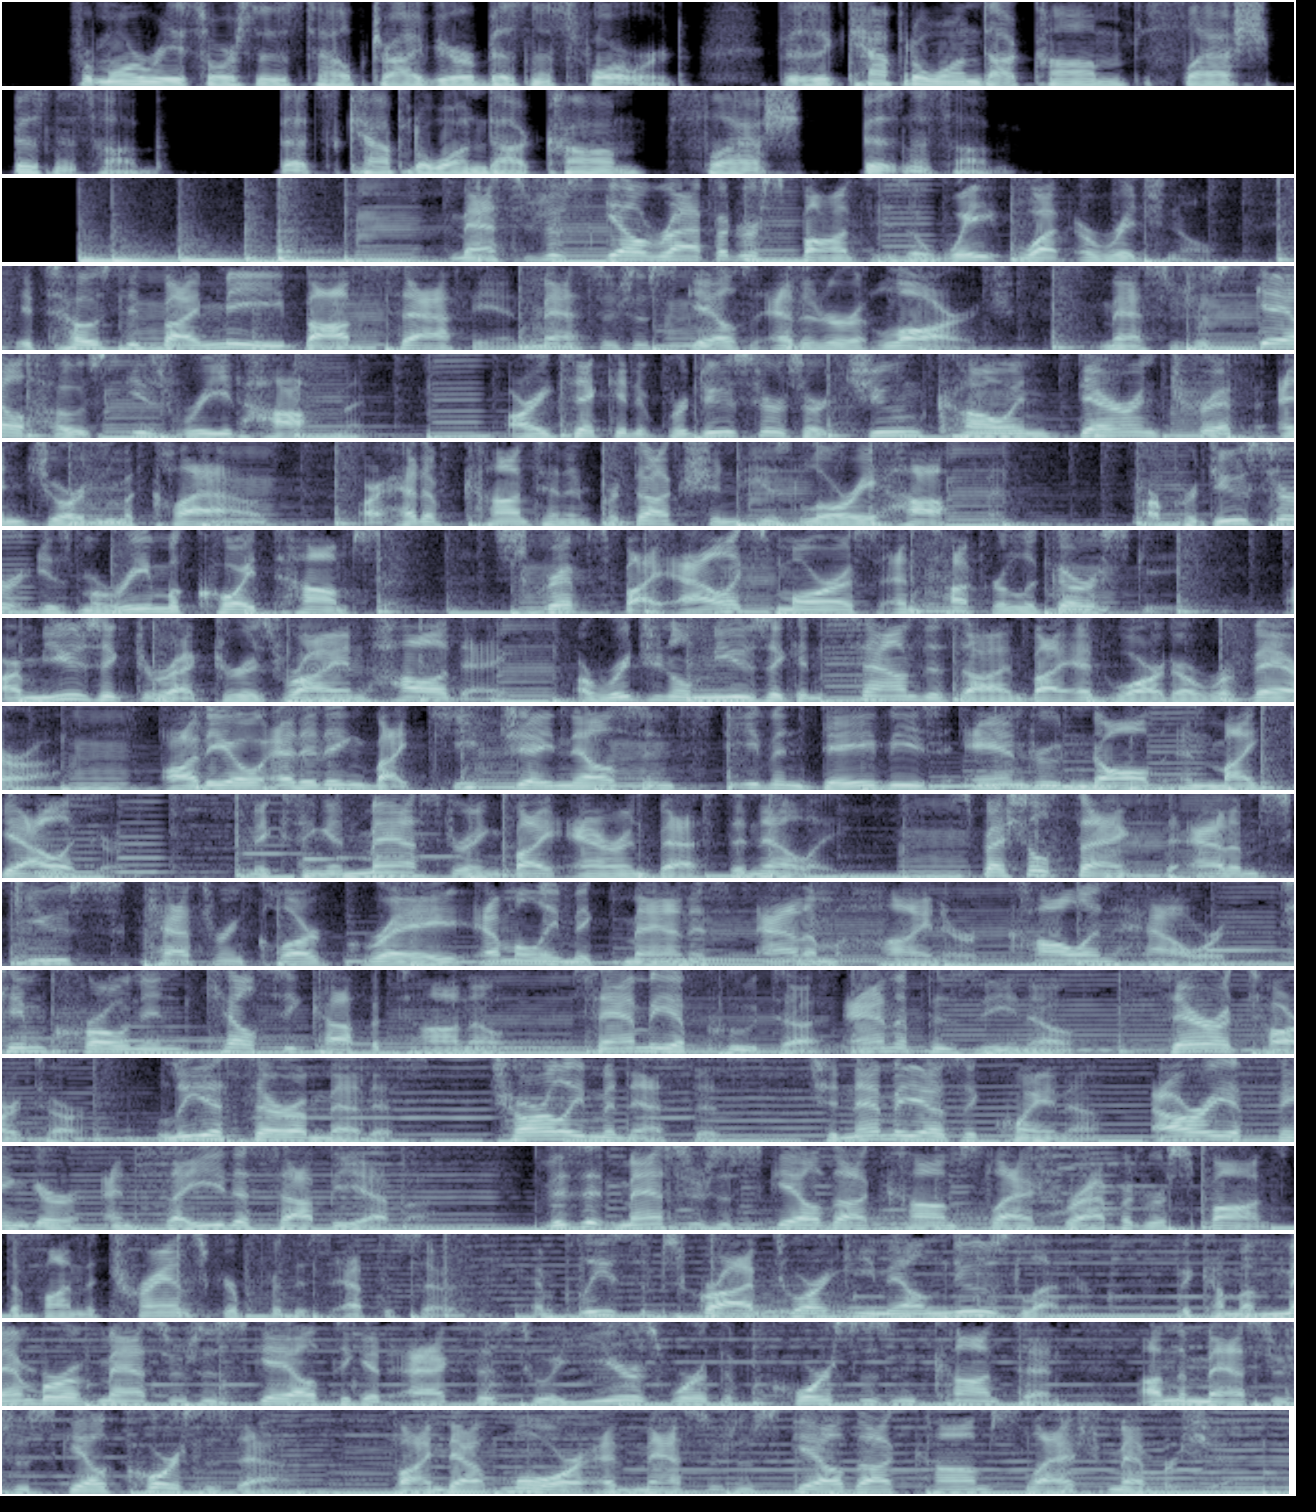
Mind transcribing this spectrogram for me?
For more resources to help drive your business forward, visit CapitalOne.com slash business hub. That's CapitalOne.com slash business hub. Masters of Scale Rapid Response is a Wait What original. It's hosted by me, Bob Safian, Masters of Scale's editor at large. Masters of Scale host is Reid Hoffman. Our executive producers are June Cohen, Deron Triff, and Jordan McLeod. Our head of content and production is Lori Hoffman. Our producer is Marie McCoy Thompson. Scripts by Alex Morris and Tucker Legursky. Our music director is Ryan Holiday. Original music and sound design by Eduardo Rivera. Audio editing by Keith J. Nelson, Stephen Davies, Andrew Nault, and Mike Gallagher. Mixing and mastering by Aaron Bastinelli. Special thanks to Adam Skuse, Catherine Clark Gray, Emily McManus, Adam Heiner, Colin Howarth, Tim Cronin, Kelsey Capitano, Sammy Aputa, Anna Pizzino, Sarah Tartar, Leah Saramedis, Charlie Meneses, Chinemia Zequena, Aria Finger, and Saida Sapieva. Visit mastersofscale.com slash rapid response to find the transcript for this episode, and please subscribe to our email newsletter. Become a member of Masters of Scale to get access to a year's worth of courses and content on the Masters of Scale Courses app. Find out more at mastersofscale.com slash membership.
